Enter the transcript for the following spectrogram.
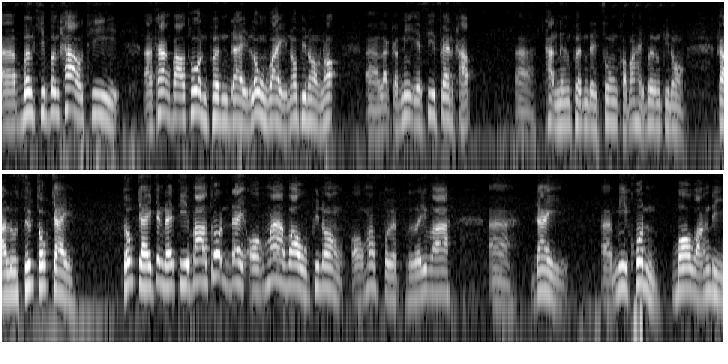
อ่าเบิ่งคลิปเบิ่งข้าวที่ อ่าทางบาวโทนเพิ่นได้ลงไว้เนาะพี่น้องเนาะอ่าแล้วก็มี FC แฟนคลับอ่าท่านหนึ่งเพิ่นได้ส่งเข้ามาให้เบิ่งพี่น้องการรู้สึกตกใจ ตกใจจังไดตีบาวโทนได้ออกมาเว้าพี่น้องออกมาเปิดเผยว่าอ่าได้อ่ามีคนบอหวังดี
